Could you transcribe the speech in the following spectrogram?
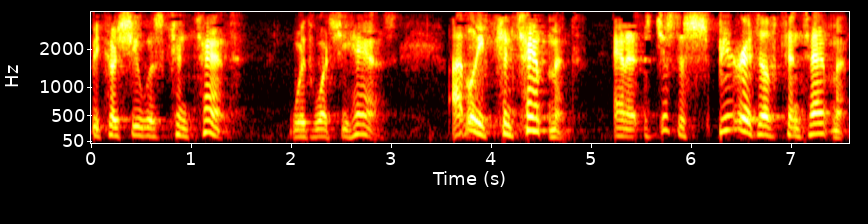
because she was content with what she has. I believe contentment, and it's just a spirit of contentment,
